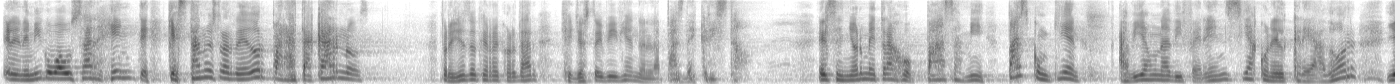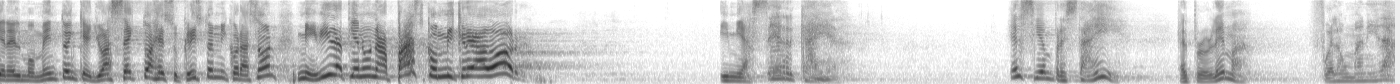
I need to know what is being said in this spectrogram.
El enemigo va a usar gente que está a nuestro alrededor para atacarnos. Pero yo tengo que recordar que yo estoy viviendo en la paz de Cristo. El Señor me trajo paz a mí. ¿Paz con quién? Había una diferencia con el Creador y en el momento en que yo acepto a Jesucristo en mi corazón, mi vida tiene una paz con mi Creador. Y me acerca a Él. Él siempre está ahí. El problema fue la humanidad.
